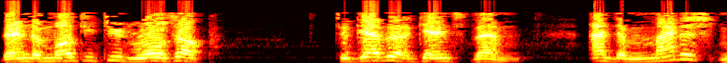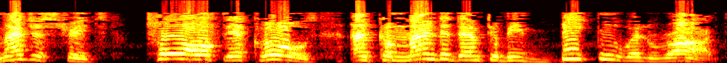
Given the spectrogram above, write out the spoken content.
Then the multitude rose up together against them, and the magistrates tore off their clothes and commanded them to be beaten with rods.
